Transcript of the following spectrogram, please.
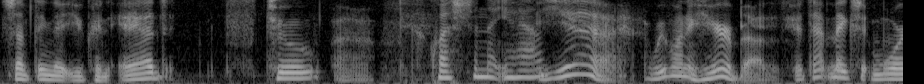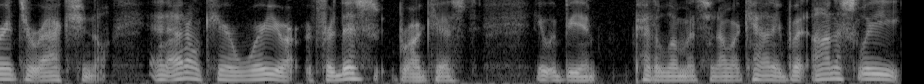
something that you can add f- to, uh, Question that you have? yeah, we want to hear about it. That makes it more interactional. And I don't care where you are. For this broadcast, it would be in Petaluma, Sonoma County. But honestly,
